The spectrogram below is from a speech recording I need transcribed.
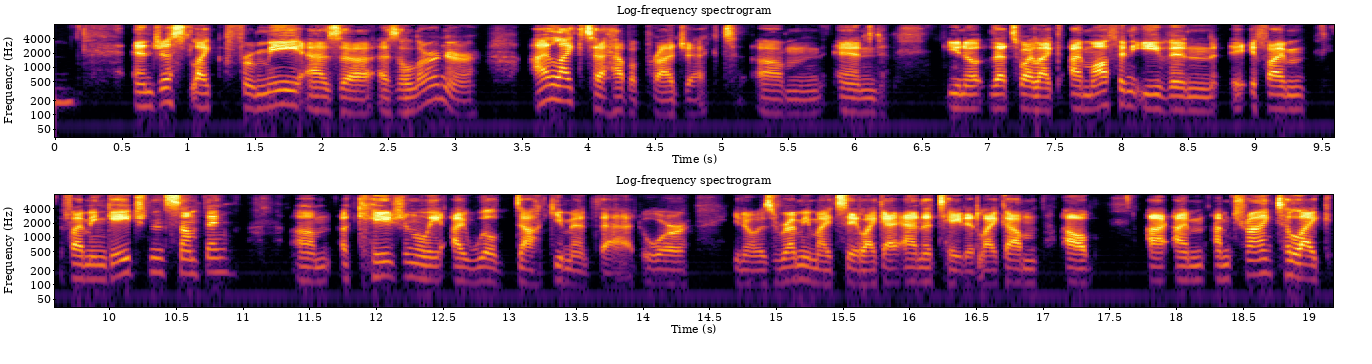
Mm-hmm. And just like for me as a, as a learner, I like to have a project. Um, and, you know, that's why like I'm often even, if I'm, if I'm engaged in something, um, occasionally I will document that or, you know, as Remi might say, like I annotate it, like I'm, I'll, I, I'm, I'm trying to like,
